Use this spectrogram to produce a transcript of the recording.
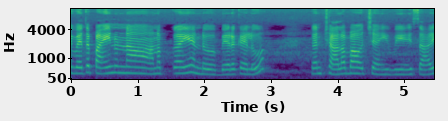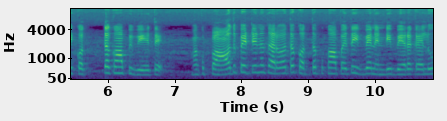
ఇవైతే పైన ఉన్న ఆనపకాయ అండ్ బీరకాయలు. కానీ చాలా బాగా వచ్చాయి. ఇవి ఈసారి కొత్త కాపు ఇవి అయితే. మాకు పాదు పెట్టిన తర్వాత కొత్త కాపు అయితే ఇవేనండి బీరకాయలు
